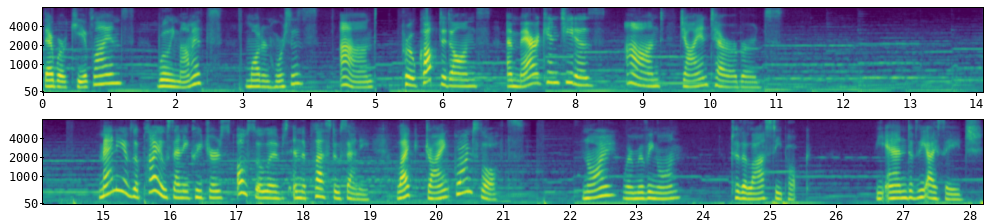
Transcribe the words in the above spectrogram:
There were cave lions, woolly mammoths, modern horses, and procoptodons American cheetahs, and giant terror birds. Many of the Pliocene creatures also lived in the Pleistocene, like giant ground sloths. Now we're moving on to the last epoch, the end of the Ice Age.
